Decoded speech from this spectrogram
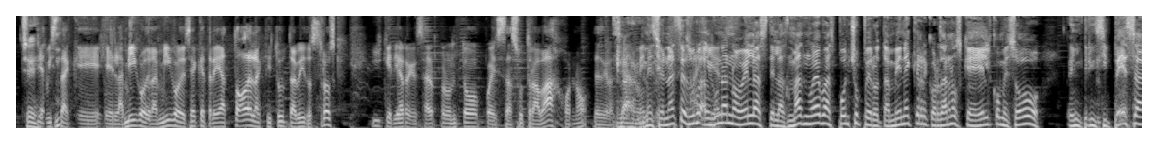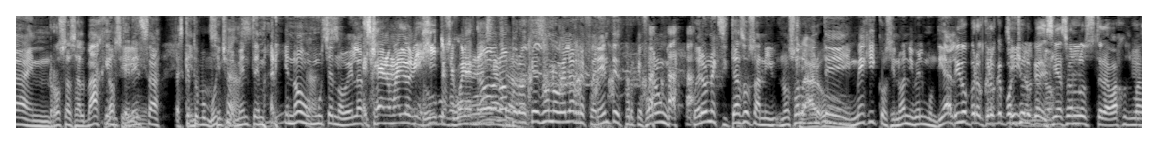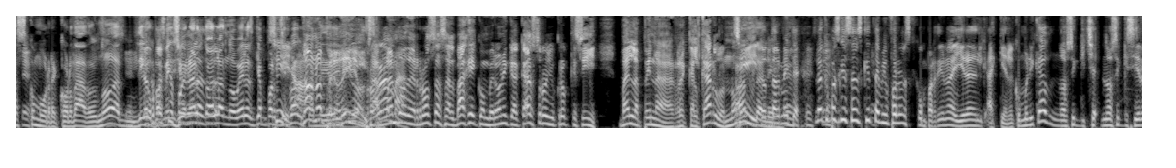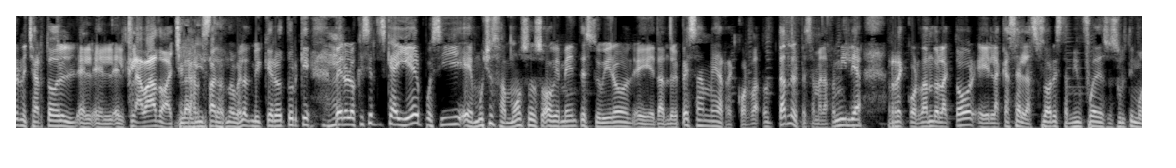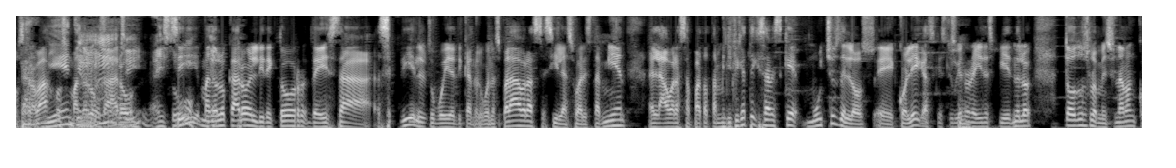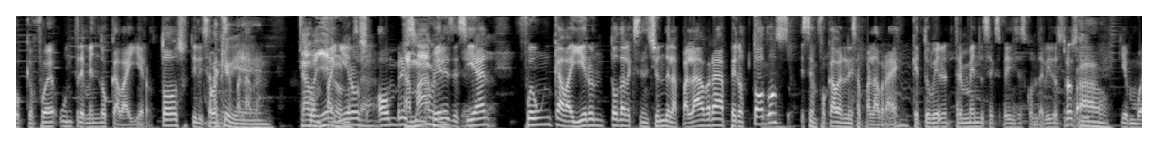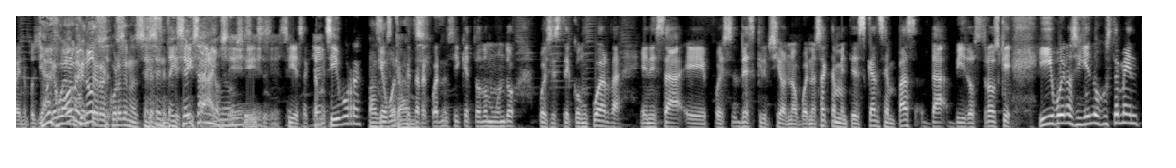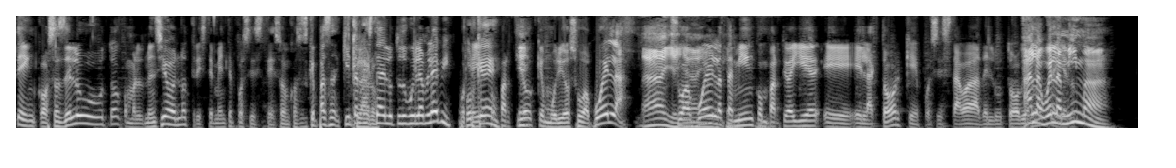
Sí. y a vista que el amigo del amigo decía que traía toda la actitud David Ostrowski y quería regresar pronto pues a su trabajo, ¿no? Desgraciadamente. Mencionaste algunas novelas de las más nuevas, Poncho, pero también hay que recordarnos que él comenzó en Principesa, en Rosa Salvaje, No, en sí. Teresa. Es que en tuvo muchas. Simplemente María, no, Muchas. muchas novelas. Es que nomás los viejitos se acuerdan de No, esas. no, pero que son novelas referentes porque fueron, fueron exitazos a ni- no solamente Claro. en México, sino a nivel mundial. Digo, pero creo que Poncho Sí, no, lo que no, no. decía son los trabajos más Sí. como recordados, ¿no? Digo, para es mencionar fueron las- todas las novelas que han participado. no, no, pero digo, hablando de Rosa Salvaje con Verónica Castro, yo creo que sí, vale la pena recalcarlo, ¿no? Sí, Ándale. totalmente. Lo que pasa es que sabes que también fueron los que compartieron ayer en el- aquí en el comunicado. No se, quiche- no se quisieron echar todo el, el- el- el clavado a checar todas las novelas Miquero Turki. Pero lo que es cierto es que ayer, pues sí, eh, muchos famosos obviamente estuvieron eh, dando el pésame, recordando, dando el pésame a la familia, recordando al actor. Eh, la Casa de las Flores también fue de sus últimos También, trabajos. Manolo Caro. Sí, ahí estuvo. Sí, Manolo Caro, el director de esta serie, le estuvo ahí dedicando algunas palabras, Cecilia Suárez también, Laura Zapata también. Y fíjate que sabes que muchos de los eh, colegas que estuvieron Sí. ahí despidiéndolo, todos lo mencionaban con que fue un tremendo caballero. Todos utilizaban Ah, qué esa palabra. Compañeros, ¿no? O sea, hombres y mujeres decían, fue un caballero en toda la extensión de la palabra, pero todos se enfocaban en esa palabra, ¿eh? que tuvieron tremendas experiencias con David Ostrowski. Wow. Quien, bueno, pues ya. Muy Qué bueno joven, que ¿no? te recuerden así. 66 años, sí, sí, sí, sí, sí, exactamente. Sí, Burra, Paz qué bueno que te recuerden, sí, que todo el mundo, pues, este, concuerda en esa, eh, pues, descripción, ¿no? Bueno, exactamente, descansa en paz, David Ostrowski. Y bueno, siguiendo justamente en cosas de luto, como les menciono, tristemente, pues, este, son cosas que pasan. ¿Quién también Claro. está de luto de William Levy? Porque ¿Por qué? compartió que murió su abuela. Ay, Su ay, abuela también compartió ayer eh, el actor que, pues, estaba de luto. Ah, la abuela Ayer-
